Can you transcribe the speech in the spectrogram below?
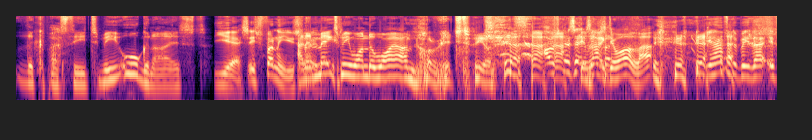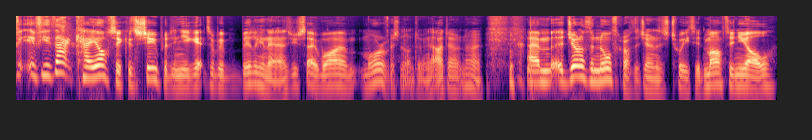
the capacity to be organised. Yes, it's funny you say. And it that. makes me wonder why I'm not rich, to be honest. I was going to say Because I do all that. you have to be that if, if you're that chaotic and stupid and you get to be billionaires, you say why are more of us not doing it? I don't know. Um, Jonathan Northcroft, the journalist, tweeted Martin Jol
